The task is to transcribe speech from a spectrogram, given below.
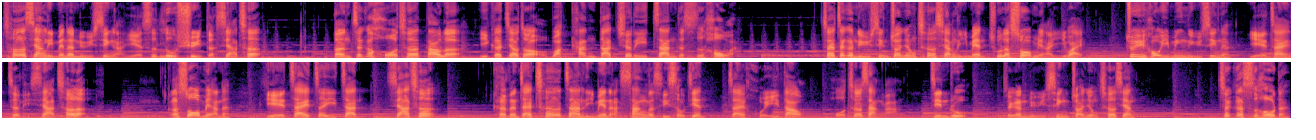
车厢里面的女性啊，也是陆续的下车。等这个火车到了一个叫做 Wakanda c h i l i 站的时候啊，在这个女性专用车厢里面，除了索米亚以外，最后一名女性呢也在这里下车了。而索米亚呢也在这一站下车，可能在车站里面呢上了洗手间，再回到火车上啊，进入这个女性专用车厢。这个时候呢，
